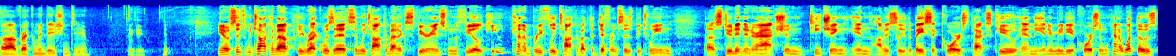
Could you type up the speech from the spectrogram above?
uh, recommendation to you. Thank you. Yep. You know, since we talked about prerequisites and we talk about experience from the field, can you kind of briefly talk about the differences between uh, student interaction teaching in obviously the basic course, PACS-Q, and the intermediate course, and kind of what those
